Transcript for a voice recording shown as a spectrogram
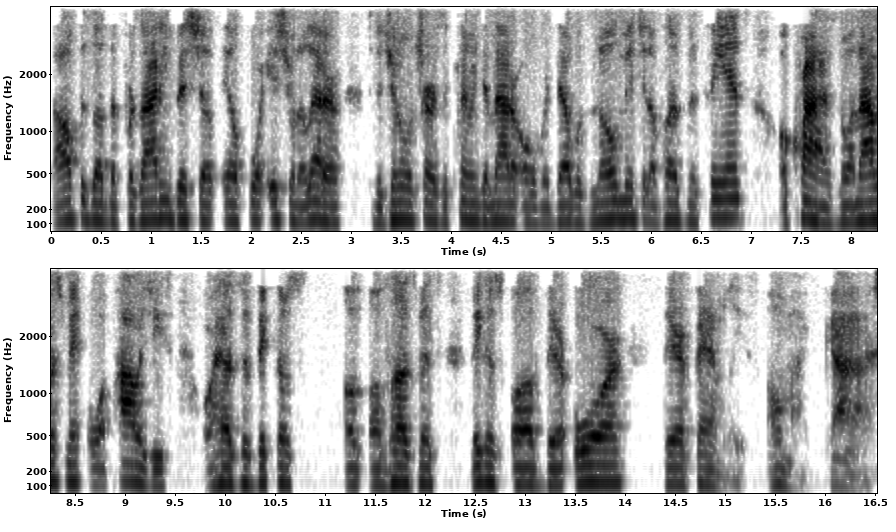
the office of the presiding bishop, L4, issued a letter to the general church declaring the matter over. There was no mention of husband's sins or crimes, no acknowledgement or apologies or husband victims of, of husbands, victims of their or their families. Oh my gosh.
